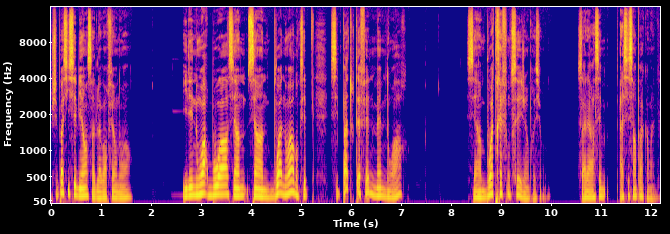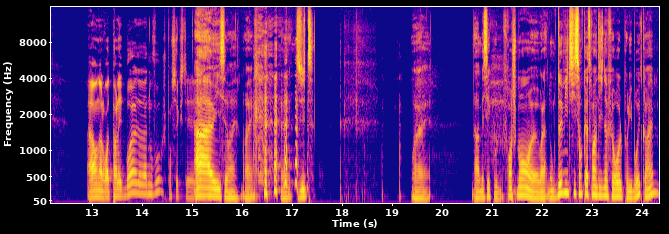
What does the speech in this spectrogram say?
Je sais pas si c'est bien, ça, de l'avoir fait en noir. Il est noir bois, c'est un, un bois noir, donc c'est, c'est pas tout à fait le même noir. C'est un bois très foncé, j'ai l'impression. Ça a l'air assez, assez sympa quand même. Ah, on a le droit de parler de bois de- à nouveau? Je pensais que c'était. Ah oui, c'est vrai, ouais. Ouais, Zut. Ouais. Non, mais c'est cool. Franchement, euh, voilà. Donc 2699 euros le polybrut quand même.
